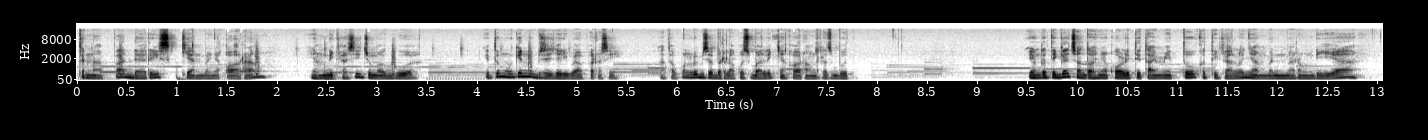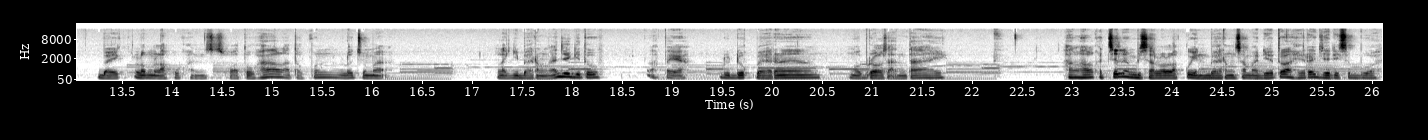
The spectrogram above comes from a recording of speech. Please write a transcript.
Kenapa dari sekian banyak orang yang dikasih cuma gue itu mungkin lo bisa jadi baper sih ataupun lo bisa berlaku sebaliknya ke orang tersebut yang ketiga contohnya quality time itu ketika lo nyaman bareng dia baik lo melakukan sesuatu hal ataupun lo cuma lagi bareng aja gitu apa ya duduk bareng ngobrol santai. Hal-hal kecil yang bisa lo lakuin bareng sama dia tuh akhirnya jadi sebuah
